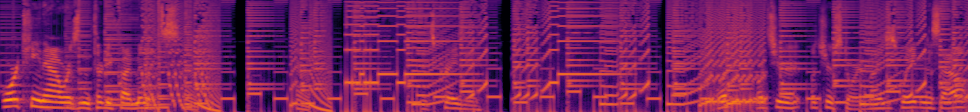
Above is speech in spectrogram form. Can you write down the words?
14 hours and 35 minutes. It's crazy. What, what's your what's your story? Am I just waiting this out?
